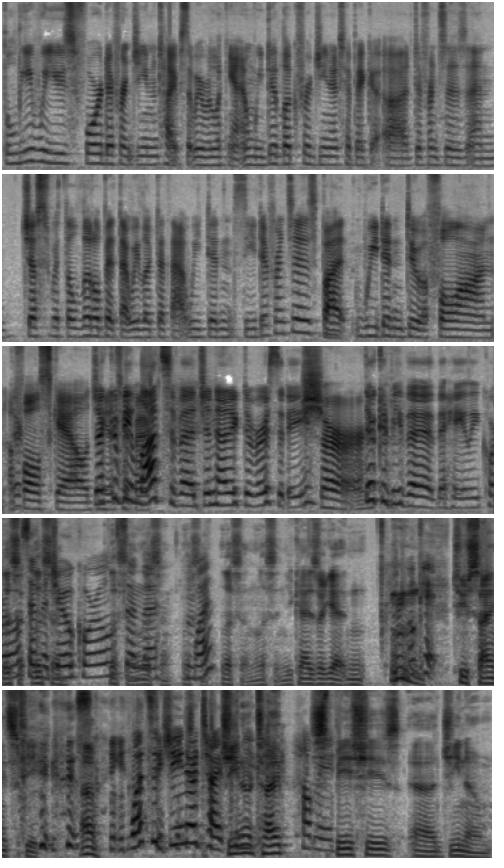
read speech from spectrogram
believe, we used four different genotypes that we were looking at, and we did look for genotypic uh, differences. And just with the little bit that we looked at that, we didn't see differences, but we didn't do a full-on, a There- full-scale. There could be lots of uh, genetic diversity. Sure. There could be the the Haley corals and the Joe corals listen, and the listen, listen, what? Listen, listen. You guys are getting Okay, too science speak. Um, what's a genotype? Genotype, help me. species, uh, genome.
